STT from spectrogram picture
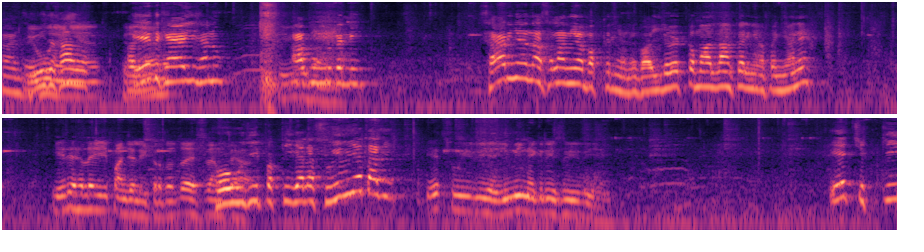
ਹਾਂਜੀ ਇਹ ਦਿਖਾ ਦਿਓ। ਇਹ ਦਿਖਾਇਆ ਜੀ ਸਾਨੂੰ। ਆ ਬੂਰ ਕੰਨੀ। ਸਾਰੀਆਂ ਨਸਲਾਂ ਦੀਆਂ ਬੱਕਰੀਆਂ ਨੇ ਬਾਈ ਲਵੇ ਕਮਾਲਾਂ ਕਰੀਆਂ ਪਈਆਂ ਨੇ। ਇਹਦੇ ਹਲੇ ਜੀ 5 ਲੀਟਰ ਦੁੱਧ ਇਸ ਟਾਈਮ ਹੋਊ ਜੀ ਪੱਕੀ ਗੱਲ ਆ, ਸੂਈ ਹੋਈ ਆ ਤਾਜੀ? ਇਹ ਸੂਈ ਵੀ ਹੈ ਜੀ ਮਹੀਨੇ ਕਰੀ ਸੂਈ ਵੀ ਹੈ। ਇਹ ਚਿੱਟੀ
